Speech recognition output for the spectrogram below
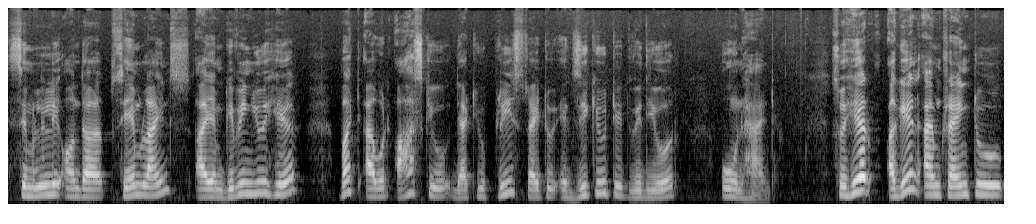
similarly on the same lines I am giving you here, but I would ask you that you please try to execute it with your own hand. So, here again I am trying to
